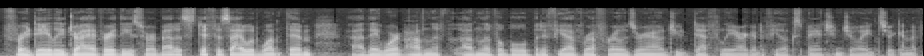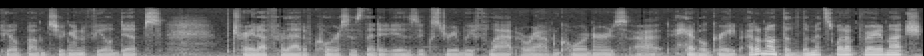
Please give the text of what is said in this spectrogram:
For a daily driver, these were about as stiff as I would want them. Uh, they weren't unli- unlivable, but if you have rough roads around, you definitely are going to feel expansion joints. You're going to feel bumps. You're going to feel dips. The trade-off for that, of course, is that it is extremely flat around corners. Uh, handled great. I don't know if the limits went up very much,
